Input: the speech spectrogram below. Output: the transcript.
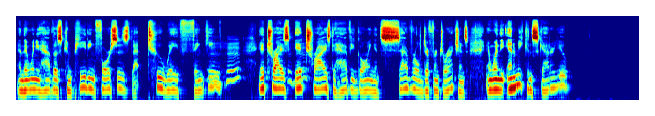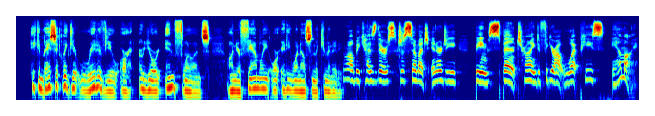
And then when you have those competing forces, that two-way thinking, mm-hmm. it tries mm-hmm. it tries to have you going in several different directions. And when the enemy can scatter you, he can basically get rid of you or, or your influence on your family or anyone else in the community. Well, because there's just so much energy being spent trying to figure out what piece am I?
